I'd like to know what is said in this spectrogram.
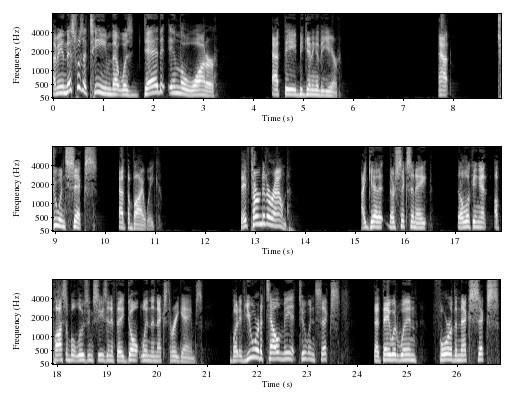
I mean, this was a team that was dead in the water at the beginning of the year. At two and six at the bye week. They've turned it around. I get it. They're six and eight. They're looking at a possible losing season if they don't win the next three games. But if you were to tell me at two and six that they would win four of the next six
